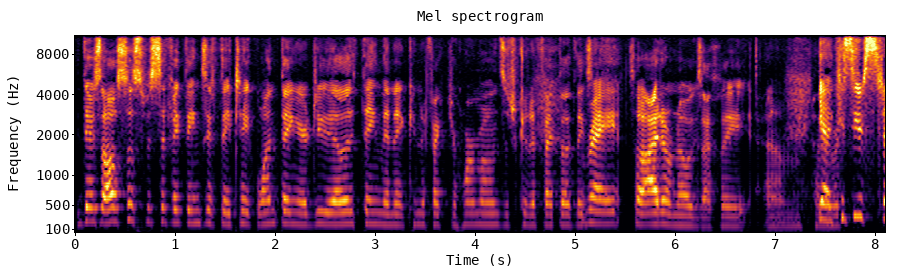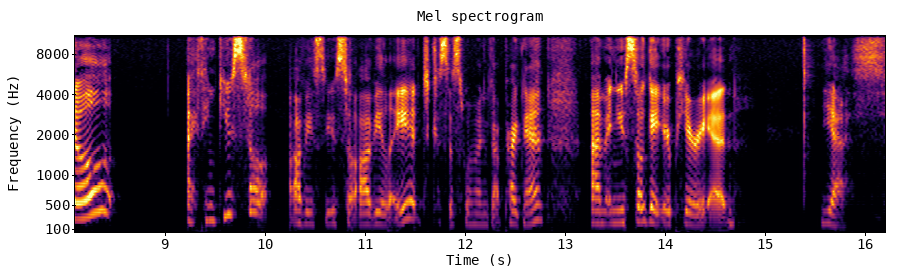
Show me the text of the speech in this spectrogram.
there's also specific things. If they take one thing or do the other thing, then it can affect your hormones, which can affect other things. Right. So I don't know exactly. Um. how Yeah, because you still, I think you still, obviously, you still ovulate because this woman got pregnant, um, and you still get your period Yes.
